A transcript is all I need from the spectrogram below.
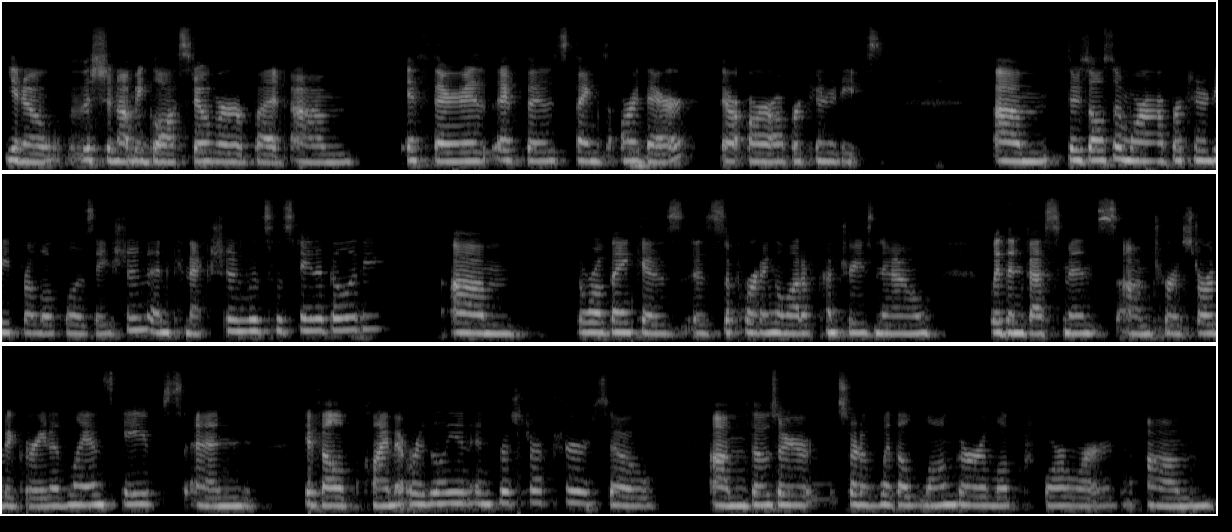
you know, this should not be glossed over, but um, if there is, if those things are there, there are opportunities. Um, there's also more opportunity for localization and connection with sustainability. Um, the World Bank is, is supporting a lot of countries now with investments um, to restore degraded landscapes and develop climate resilient infrastructure. So um, those are sort of with a longer look forward um,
